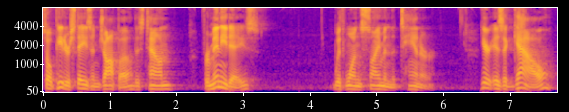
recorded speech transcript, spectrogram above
So Peter stays in Joppa, this town, for many days with one Simon the tanner. Here is a gal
